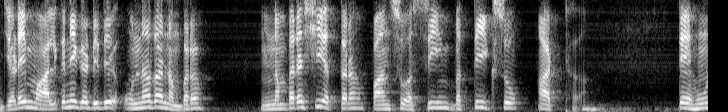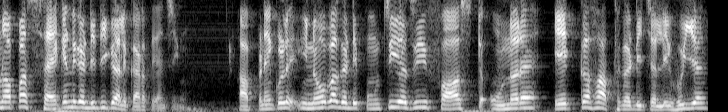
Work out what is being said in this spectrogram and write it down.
ਜਿਹੜੇ ਮਾਲਕ ਨੇ ਗੱਡੀ ਦੇ, ਉਹਨਾਂ ਦਾ ਨੰਬਰ ਨੰਬਰ ਹੈ 76 580 32108 ਤੇ ਹੁਣ ਆਪਾਂ ਸੈਕਿੰਡ ਗੱਡੀ ਦੀ ਗੱਲ ਕਰਦੇ ਹਾਂ ਜੀ। ਆਪਣੇ ਕੋਲ ਇਨੋਵਾ ਗੱਡੀ ਪਹੁੰਚੀ ਹੈ ਜੀ ਫਾਸਟ ਓਨਰ ਹੈ, ਇੱਕ ਹੱਥ ਗੱਡੀ ਚੱਲੀ ਹੋਈ ਹੈ।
